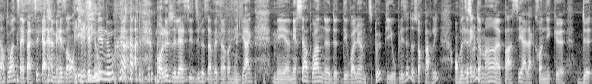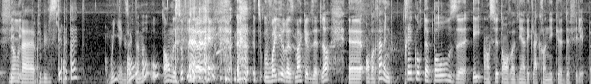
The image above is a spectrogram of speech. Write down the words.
Antoine sympathique à la maison, Écrivez-nous. bon, là, je l'ai assez dit, là, ça va être un running gag. Mais euh, merci, Antoine, de te dévoiler un petit peu. Puis au plaisir de se reparler. On va Bien directement euh, passer à la chronique euh, de Philippe. Non, la publicité On- peut-être? Oui, exactement. Oh, oh, oh, on me souffle l'oreille. vous voyez heureusement que vous êtes là. Euh, on va faire une très courte pause et ensuite on revient avec la chronique de Philippe.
